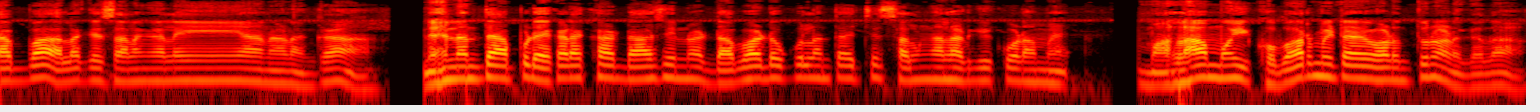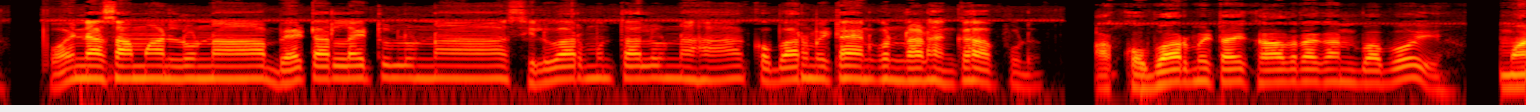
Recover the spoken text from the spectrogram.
డబ్బా అలాగే సలంగలే అన్నాడంక. నేనంతే అప్పుడు ఎక్కడెక్కడ దాసిన డబ్బా డొక్కులంతా వచ్చి సలంగాలు అడిగి కూడమే మళ్ళా మొయ్ కొబ్బరి మిఠాయి వాడుతున్నాడు కదా. పోయిన సామాన్లున్నా బేటర్ లైట్లున్నా సిల్వర్ ముంతాలున్నా కొబ్బరి మిఠాయి అనుకున్నాడంక అప్పుడు. ఆ కొబ్బరి మిఠాయి కాదురా గాని బాబోయ్ మా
